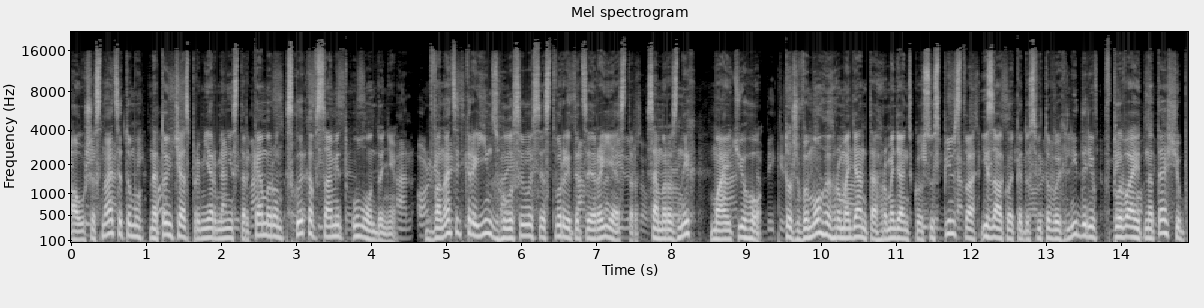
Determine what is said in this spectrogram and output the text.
А у 16-му на той час прем'єр-міністр Кемерон скликав саміт у Лондоні. 12 країн зголосилися створити цей реєстр. Саме з них мають його. Тож вимоги громадян та громадянського суспільства і заклики до світових лідерів впливають на те, щоб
